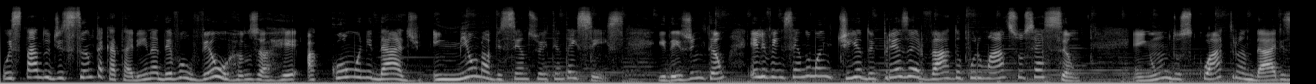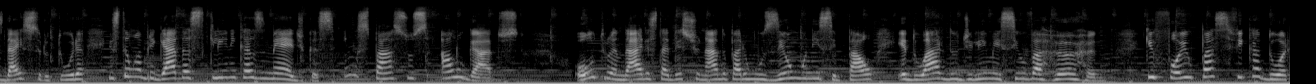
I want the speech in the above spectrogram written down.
o estado de Santa Catarina devolveu o Ranzaré à comunidade em 1986. E desde então, ele vem sendo mantido e preservado por uma associação. Em um dos quatro andares da estrutura estão abrigadas clínicas médicas em espaços alugados. Outro andar está destinado para o Museu Municipal Eduardo de Lima e Silva Herhan, que foi o pacificador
